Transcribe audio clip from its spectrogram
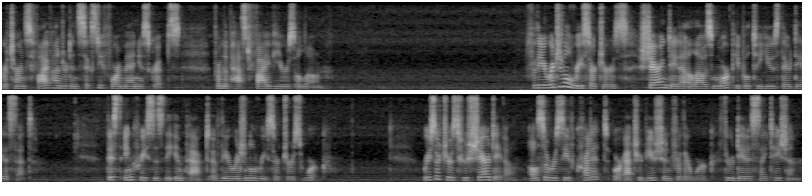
returns 564 manuscripts from the past five years alone. For the original researchers, sharing data allows more people to use their dataset. This increases the impact of the original researcher's work. Researchers who share data also receive credit or attribution for their work through data citation.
